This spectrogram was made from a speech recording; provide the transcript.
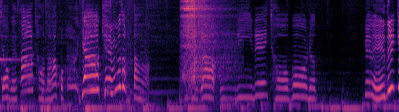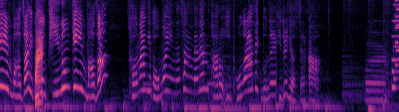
지역에서 전화가 걸... 야 개무섭다. 네가 우리를 저버렸... 이게 애들 게임 맞아? 이거 그냥 비농 게임 맞아? 전화기 너머에 있는 상대는 바로 이 보라색 눈을 비둘기였을까? 헐. 혹시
